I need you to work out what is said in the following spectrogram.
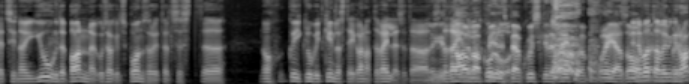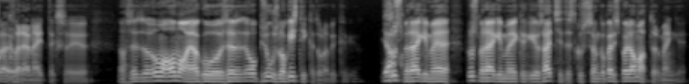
et sinna juurde panna kusagilt sponsoritelt, sest äh, noh, kõik klubid kindlasti ei kannata välja seda, seda täiendavat kulu. peab kuskile sõitma Põhja-Soome. võta või mingi Rakvere näiteks või noh, see oma, omajagu, see hoopis uus logistika tuleb ikkagi. Pluss me räägime, pluss me räägime ikkagi ju satsidest, kus on ka päris palju amatöörmängijaid.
